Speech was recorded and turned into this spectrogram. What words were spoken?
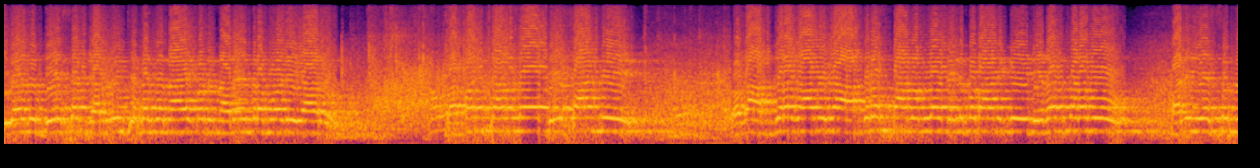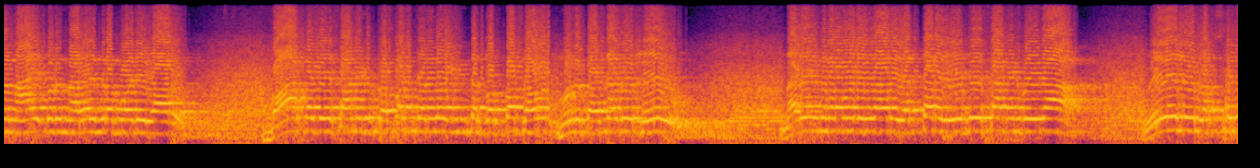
ఈరోజు దేశం గర్వించదగ్గ నాయకుడు నరేంద్ర మోడీ గారు. ప్రపంచంలో దేశాన్ని ఒక అగ్రగామిగా అగ్రస్థానంలో నిలపడానికి నిరంతరము పనిచేస్తున్న నాయకుడు నరేంద్ర మోడీ గారు. భారతదేశానికి ప్రపంచంలో ఇంత గొప్ప గౌరవం మునుపెన్నడూ లేవు. నరేంద్ర మోడీ గారు ఎక్కడ ఏ దేశానికి పోయినా వేలు లక్షల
